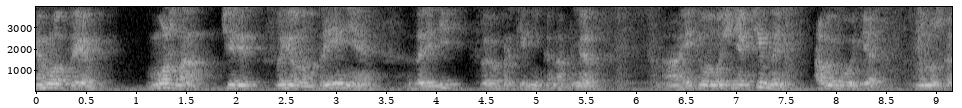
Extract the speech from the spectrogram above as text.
Эмоции можно через свое настроение зарядить своего противника. Например, а, если он очень активный, а вы будете немножко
